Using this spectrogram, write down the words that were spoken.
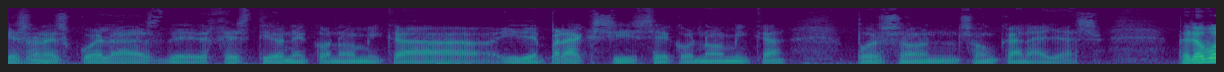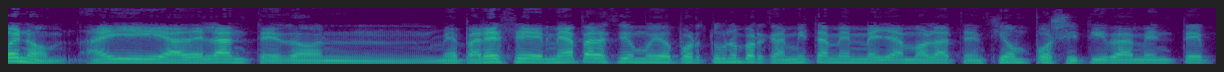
que son escuelas de gestión económica y de praxis económica, pues son, son canallas. Pero bueno, ahí adelante, don. Me parece, me ha parecido muy oportuno porque a mí también me llamó la atención positivamente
